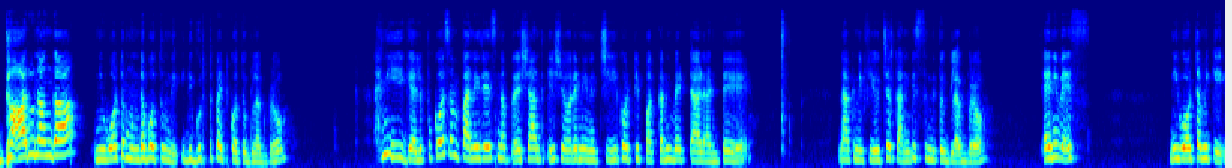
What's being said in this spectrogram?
దారుణంగా నీ ఓటమి ఉండబోతుంది. ఇది గుర్తుపెట్టుకో తుగ్లక్ బ్రో. నీ గెలుపు కోసం పనిచేసిన ప్రశాంత్ కిషోరే నేను చీకొట్టి పక్కన పెట్టాడంటే నాకు నీ ఫ్యూచర్ కనిపిస్తుంది తుగ్లక్ బ్రో. ఎనీవేస్ నీ ఓటమికి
